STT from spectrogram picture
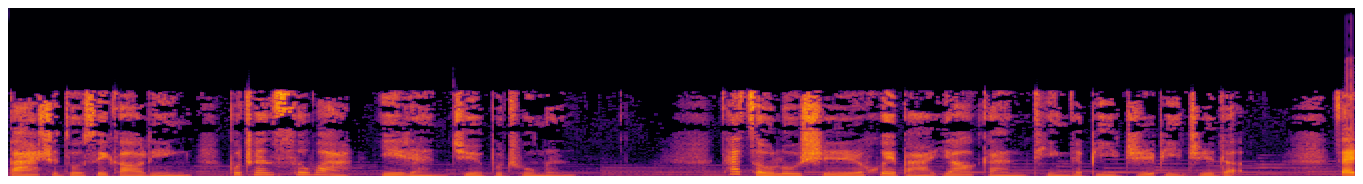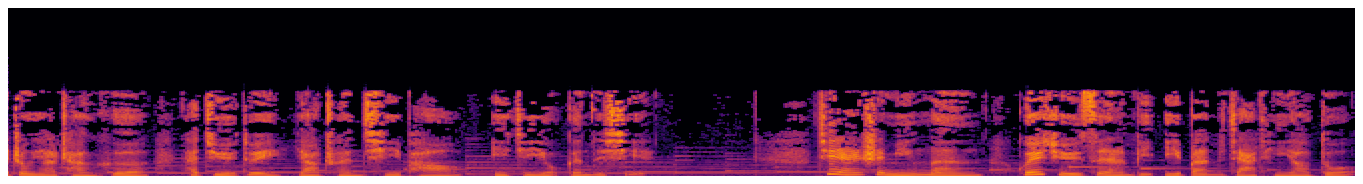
八十多岁高龄不穿丝袜依然绝不出门。她走路时会把腰杆挺得笔直笔直的，在重要场合她绝对要穿旗袍以及有跟的鞋。既然是名门，规矩自然比一般的家庭要多。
